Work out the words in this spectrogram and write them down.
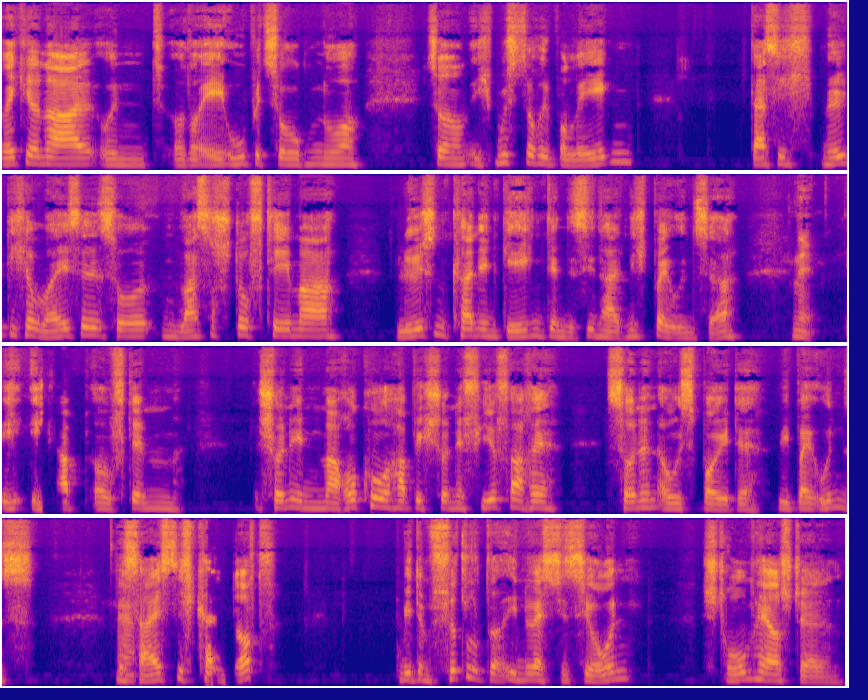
regional und oder EU-bezogen nur, sondern ich muss doch überlegen, dass ich möglicherweise so ein Wasserstoffthema lösen kann in Gegenden, die sind halt nicht bei uns. Ja. Nee. Ich, ich habe auf dem, schon in Marokko habe ich schon eine vierfache Sonnenausbeute wie bei uns. Das ja. heißt, ich kann dort mit dem Viertel der Investition Strom herstellen.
